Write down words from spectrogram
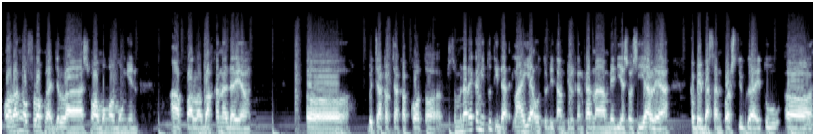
orang ngevlog nggak jelas, ngomong-ngomongin apalah, bahkan ada yang uh, bercakap-cakap kotor. Sebenarnya kan itu tidak layak untuk ditampilkan karena media sosial ya, kebebasan pers juga itu uh,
